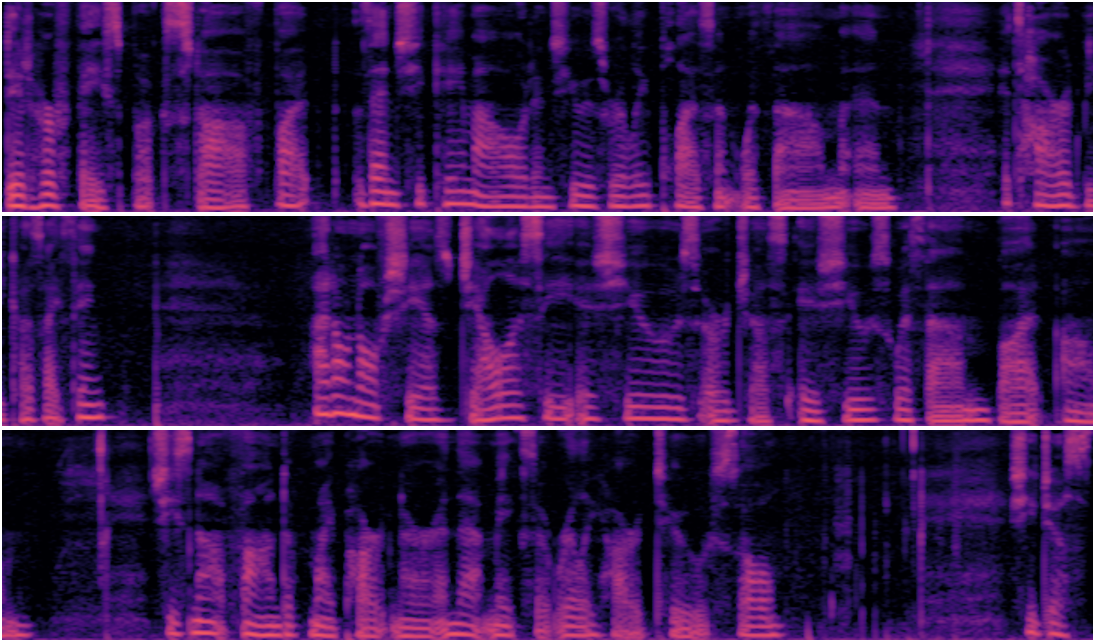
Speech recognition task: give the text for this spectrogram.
did her Facebook stuff. But then she came out and she was really pleasant with them. And it's hard because I think I don't know if she has jealousy issues or just issues with them, but um, she's not fond of my partner, and that makes it really hard too. So she just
